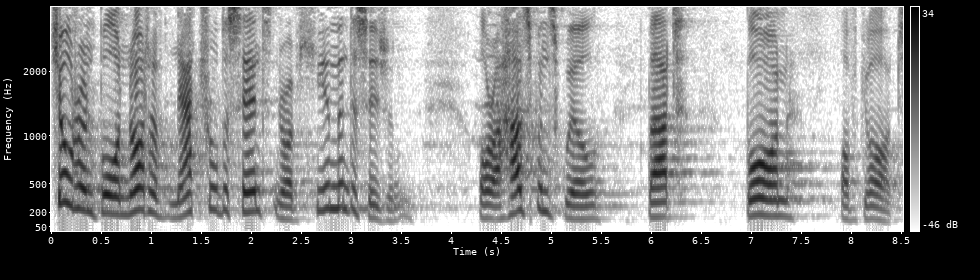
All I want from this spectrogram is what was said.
Children born not of natural descent, nor of human decision, or a husband's will, but born of God.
